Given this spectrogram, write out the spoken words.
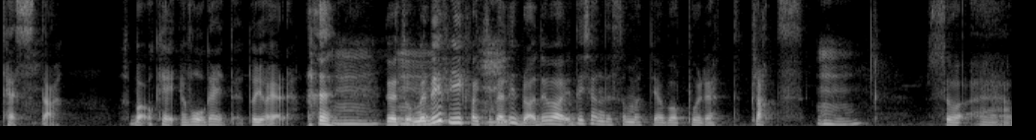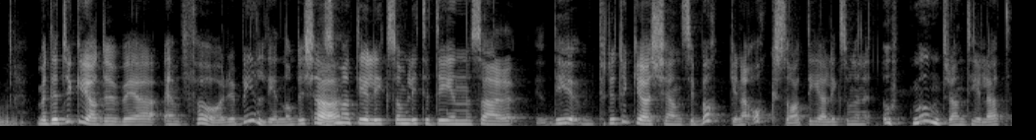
testa. Så bara okej, jag vågar inte, då gör jag det. du vet så. Men det gick faktiskt väldigt bra. Det, var, det kändes som att jag var på rätt plats. Så ehm, Men det tycker jag du är en förebild inom. Det känns Ja. som att det är liksom lite din så här, det, för det tycker jag känns i böckerna också, att det är liksom en uppmuntran till att,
